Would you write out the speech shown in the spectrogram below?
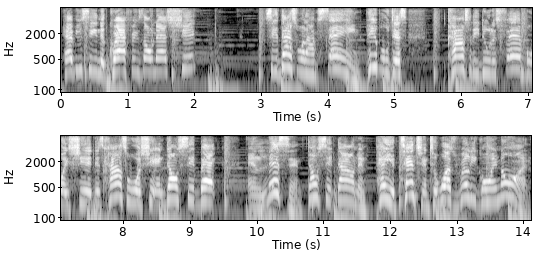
Have you seen the graphics on that shit? See, that's what I'm saying. People just constantly do this fanboy shit, this console war shit, and don't sit back and listen. Don't sit down and pay attention to what's really going on.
